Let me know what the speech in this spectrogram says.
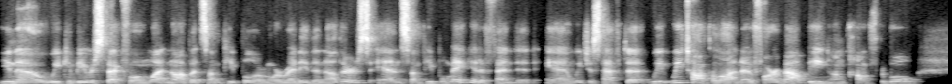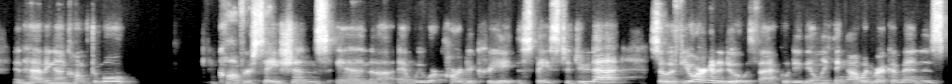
you know, we can be respectful and whatnot, but some people are more ready than others and some people may get offended. And we just have to, we, we talk a lot NOVA about being uncomfortable and having uncomfortable conversations and uh, and we work hard to create the space to do that. So if you are going to do it with faculty, the only thing I would recommend is,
